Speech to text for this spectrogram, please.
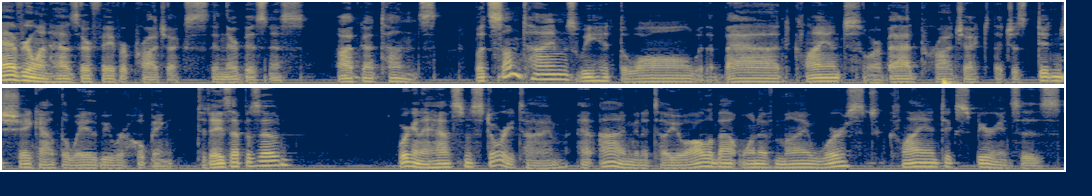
Everyone has their favorite projects in their business. I've got tons. But sometimes we hit the wall with a bad client or a bad project that just didn't shake out the way that we were hoping. Today's episode, we're going to have some story time, and I'm going to tell you all about one of my worst client experiences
